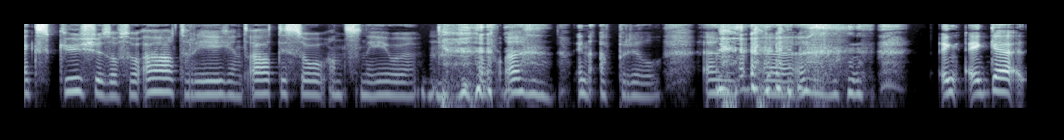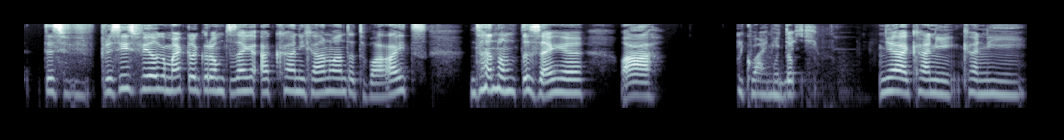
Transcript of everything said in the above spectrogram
excuses of zo. Ah, het regent. Ah, het is zo aan het sneeuwen. Of, eh, in april. En, eh, ik, ik, eh, het is precies veel gemakkelijker om te zeggen, ah, ik ga niet gaan, want het waait, dan om te zeggen, ah, Ik wou niet op- ja, ik ga niet, ik ga niet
